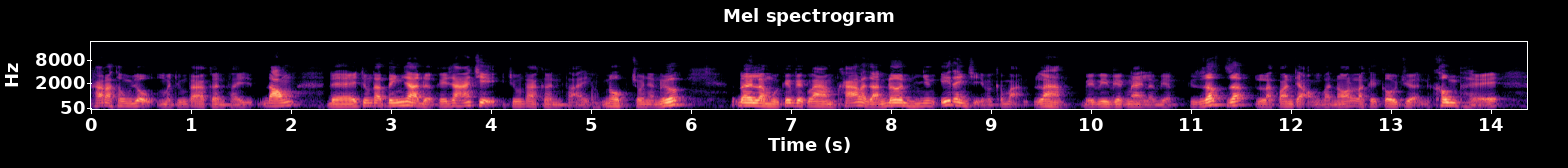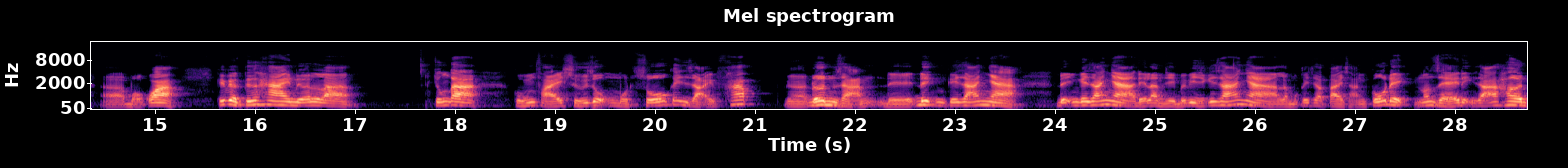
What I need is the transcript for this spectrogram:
khá là thông dụng mà chúng ta cần phải đóng để chúng ta tính ra được cái giá trị chúng ta cần phải nộp cho nhà nước đây là một cái việc làm khá là giản đơn nhưng ít anh chị và các bạn làm. Bởi vì việc này là việc rất rất là quan trọng và nó là cái câu chuyện không thể à, bỏ qua. Cái việc thứ hai nữa là chúng ta cũng phải sử dụng một số cái giải pháp à, đơn giản để định cái giá nhà. Định cái giá nhà để làm gì? Bởi vì cái giá nhà là một cái tài sản cố định nó dễ định giá hơn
